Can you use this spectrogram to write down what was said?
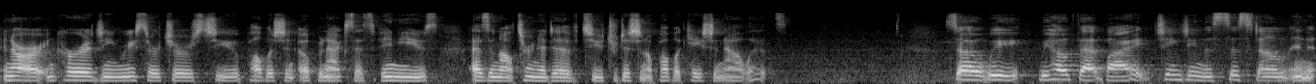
and are encouraging researchers to publish in open access venues as an alternative to traditional publication outlets. So we, we hope that by changing the system and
